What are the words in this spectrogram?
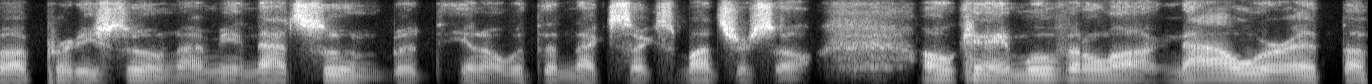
uh, pretty soon. I mean, not soon, but you know, within the next six months or so. Okay, moving along. Now we're at the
